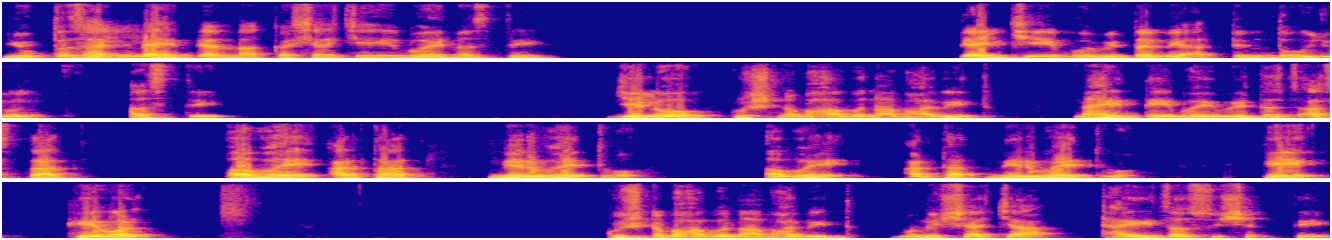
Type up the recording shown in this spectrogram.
युक्त झालेले आहेत त्यांना कशाचेही भय नसते. त्यांचे भवितव्य अत्यंत उज्ज्वल असते. जे लोक कृष्ण भावना भावित नाही ते भयभीतच असतात. अभय अर्थात निर्भयत्व. अभय अर्थात निर्भयत्व. हे केवळ कृष्ण भावना भावित मनुष्याच्या ठाईच असू शकते.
